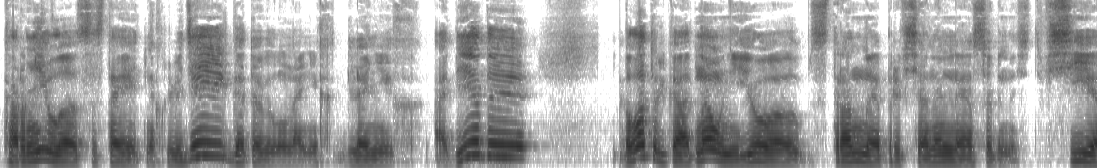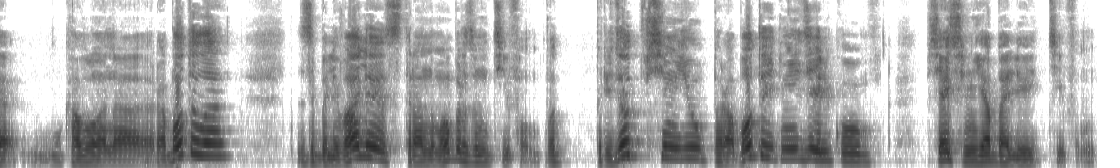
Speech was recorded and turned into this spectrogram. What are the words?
кормила состоятельных людей, готовила на них, для них обеды. Была только одна у нее странная профессиональная особенность. Все, у кого она работала, заболевали странным образом тифом. Вот придет в семью, поработает недельку, вся семья болеет тифом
